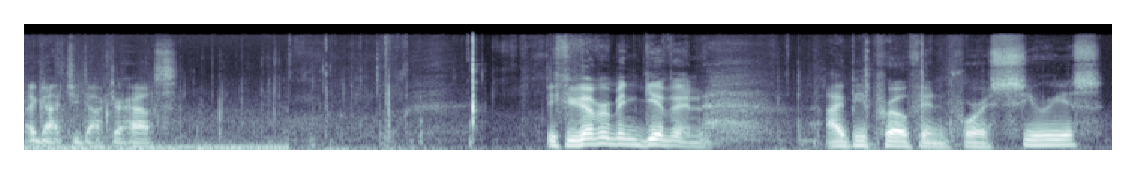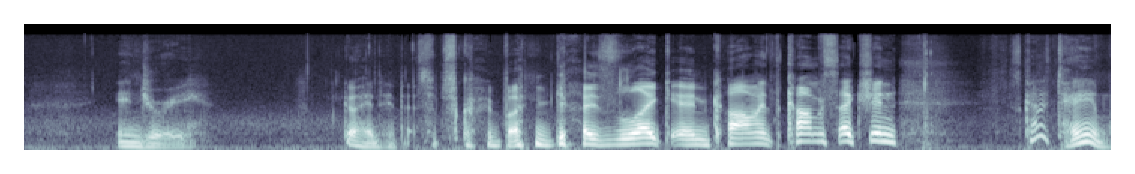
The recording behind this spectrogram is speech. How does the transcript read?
I got you, Dr. House. If you've ever been given ibuprofen for a serious injury, go ahead and hit that subscribe button, guys. Like and comment. The comment section is kind of tame.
